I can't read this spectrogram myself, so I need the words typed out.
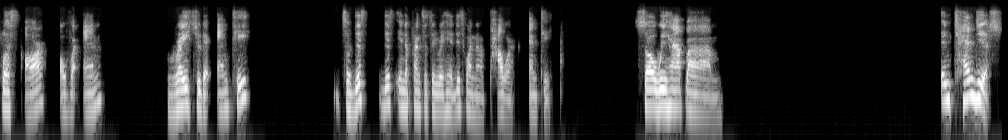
plus R over N raised to the NT. So this this in the parentheses right here, this one uh, power NT. So we have um, in 10 years,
